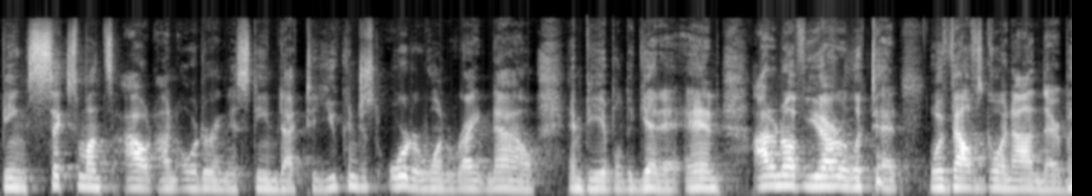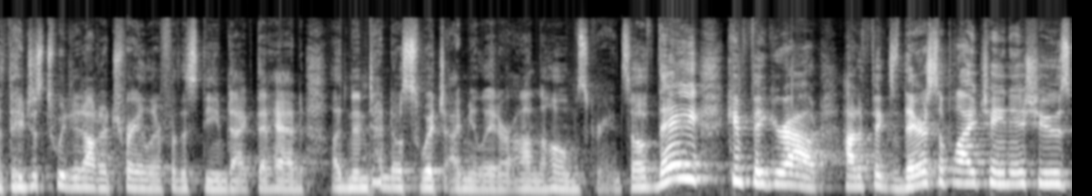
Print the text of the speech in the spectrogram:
being six months out on ordering a Steam Deck to you can just order one right now and be able to get it. And I don't know if you ever looked at what Valve's going on there, but they just tweeted out a trailer for the Steam Deck that had a Nintendo Switch emulator on the home screen. So if they can figure out how to fix their supply chain issues,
